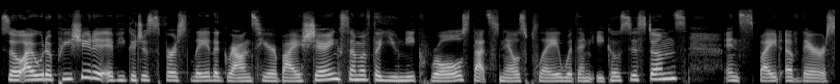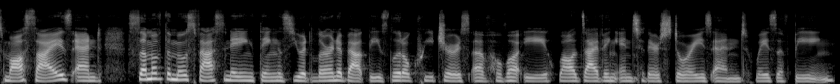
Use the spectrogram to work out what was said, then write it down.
so I would appreciate it if you could just first lay the grounds here by sharing some of the unique roles that snails play within ecosystems, in spite of their small size, and some of the most fascinating things you had learned about these little creatures of Hawaii while diving into their stories and ways of being.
